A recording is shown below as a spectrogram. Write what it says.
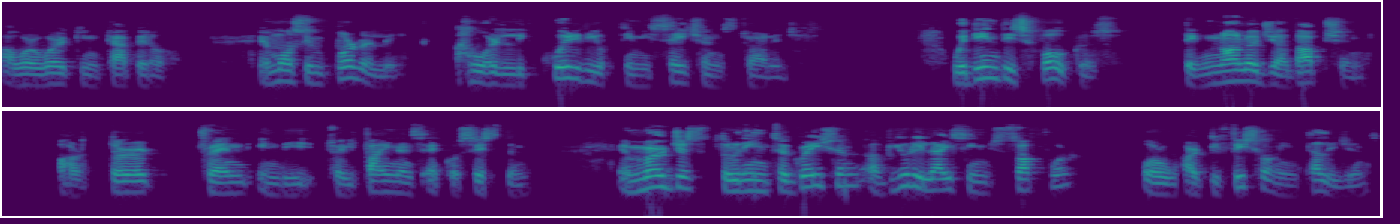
our working capital, and most importantly, our liquidity optimization strategies. Within this focus, technology adoption, our third trend in the trade finance ecosystem, emerges through the integration of utilizing software or artificial intelligence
